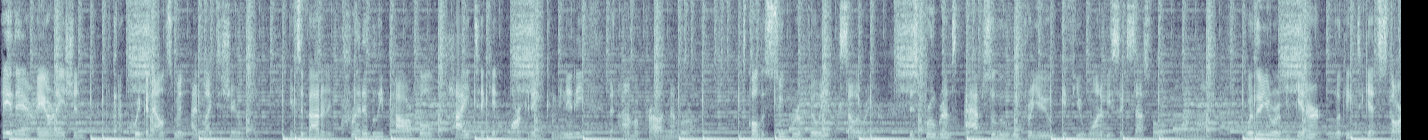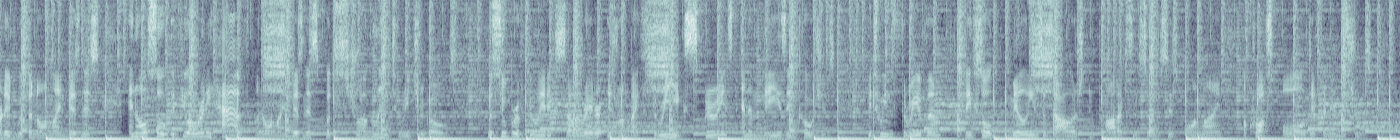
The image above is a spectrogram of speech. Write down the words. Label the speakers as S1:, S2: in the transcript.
S1: Hey there, AR Nation. I've got a quick announcement I'd like to share with you. It's about an incredibly powerful, high ticket marketing community that I'm a proud member of. It's called the Super Affiliate Accelerator. This program's absolutely for you if you want to be successful online. Whether you're a beginner looking to get started with an online business, and also if you already have an online business but struggling to reach your goals. The Super Affiliate Accelerator is run by three experienced and amazing coaches. Between the three of them, they've sold millions of dollars in products and services online across all different industries.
